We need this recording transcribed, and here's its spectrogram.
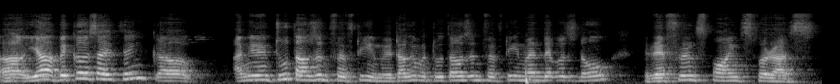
Uh, yeah, because I think, uh, I mean, in 2015, we're talking about 2015 when there was no reference points for us.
